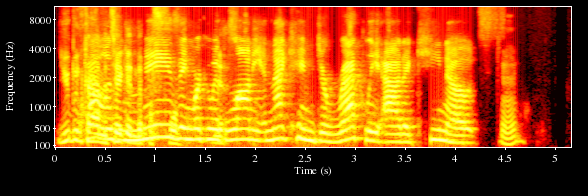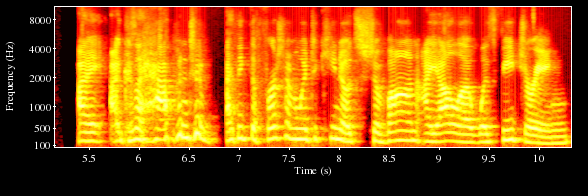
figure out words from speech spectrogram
you've been kind that of taking amazing working with yes. lonnie and that came directly out of keynotes mm-hmm. I because I, I happened to I think the first time I went to keynotes, Siobhan Ayala was featuring,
